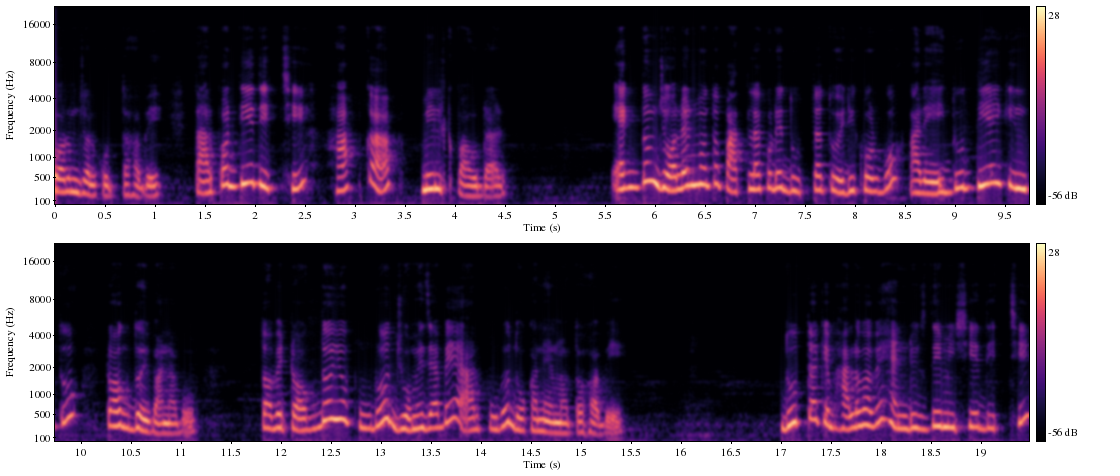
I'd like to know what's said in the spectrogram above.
গরম জল করতে হবে। তারপর দিয়ে দিচ্ছি হাফ কাপ মিল্ক পাউডার। একদম জলের মতো পাতলা করে দুধটা তৈরি করব। আর এই দুধ দিয়েই কিন্তু টক দই বানাবো। তবে টক দইও পুরো জমে যাবে আর পুরো দোকানের মতো হবে। দুধটাকে ভালোভাবে হ্যান্ডউইক্স দিয়ে মিশিয়ে দিচ্ছি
